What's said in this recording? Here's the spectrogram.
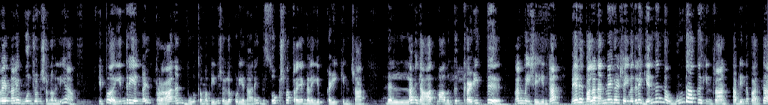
திரயம்னாலே மூன்றுன்னு சொன்னோம் இல்லையா? இப்போ இந்திரியங்கள் பிராணன் பூதம் அப்படின்னு சொல்லக்கூடியதான இந்த சூக்ம திரயங்களையும் கழிக்கின்றான். இதெல்லாம் இந்த ஆத்மாவுக்கு கழித்து நன்மை செய்கின்றான். மேலே பல நன்மைகள் செய்வதில் என்னென்ன உண்டாக்குகின்றான் அப்படின்னு பார்த்தா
